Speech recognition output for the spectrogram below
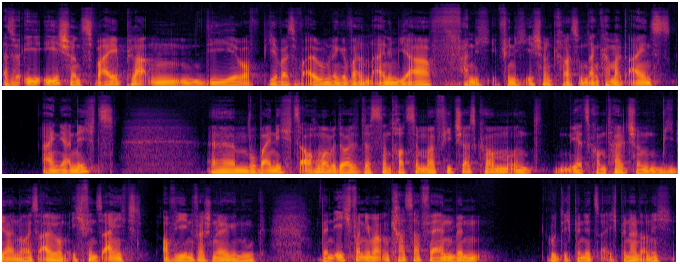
also eh, eh schon zwei Platten, die auf, jeweils auf Albumlänge waren in einem Jahr, fand ich, finde ich eh schon krass. Und dann kam halt eins, ein Jahr nichts ähm, wobei nichts auch immer bedeutet, dass dann trotzdem mal Features kommen und jetzt kommt halt schon wieder ein neues Album. Ich finde es eigentlich auf jeden Fall schnell genug. Wenn ich von jemandem krasser Fan bin, gut, ich bin jetzt, ich bin halt auch nicht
